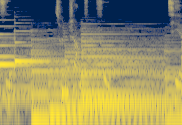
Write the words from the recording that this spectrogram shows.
自村上春树，且。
